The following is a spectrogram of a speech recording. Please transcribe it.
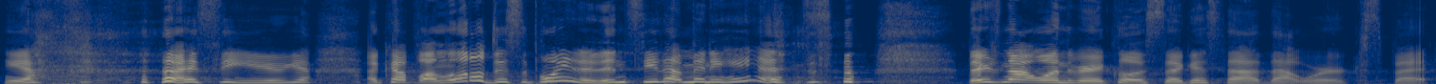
Yeah, I see you. Yeah, a couple. I'm a little disappointed. I didn't see that many hands. There's not one very close, so I guess that, that works. But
